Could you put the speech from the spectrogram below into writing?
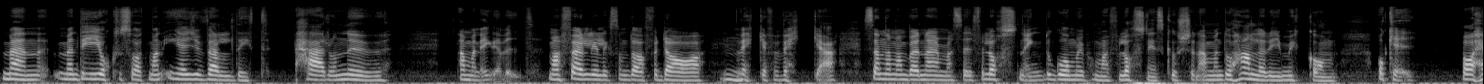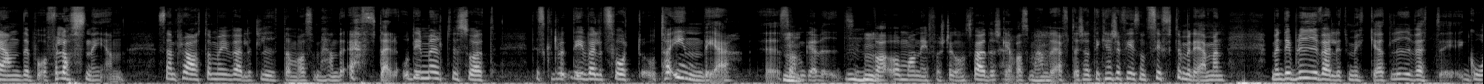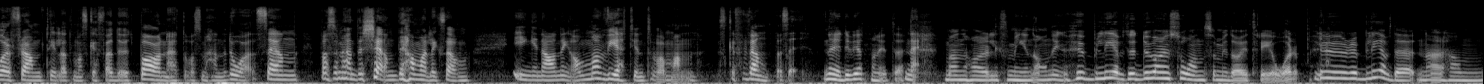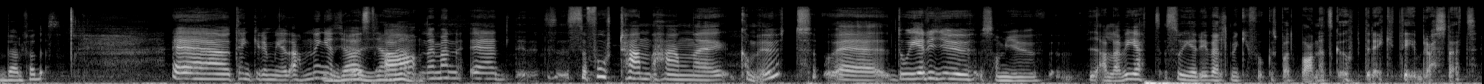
Men, men det är ju också så att man är ju väldigt här och nu när man är gravid. Man följer liksom dag för dag, mm. vecka för vecka. Sen när man börjar närma sig förlossning, då går man ju på de här förlossningskurserna. Men då handlar det ju mycket om, okej, okay, vad händer på förlossningen? Sen pratar man ju väldigt lite om vad som händer efter. Och det är möjligtvis så att det, ska, det är väldigt svårt att ta in det som mm. gravid. Mm. Va, om man är förstagångsföderska, vad som händer efter. Så det kanske finns något syfte med det. Men, men det blir ju väldigt mycket att livet går fram till att man ska föda ut barnet och vad som händer då. Sen, vad som händer sen, det har man liksom ingen aning om. Man vet ju inte vad man ska förvänta sig. Nej, det vet man inte. Nej. Man har liksom ingen aning. Hur blev det? Du har en son som idag är tre år. Hur ja. blev det när han väl föddes? Eh, tänker du med amningen? Ja, just? Ja, nej men, eh, så fort han, han eh, kom ut eh, då är det ju som ju vi alla vet så är det ju väldigt mycket fokus på att barnet ska upp direkt till bröstet.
